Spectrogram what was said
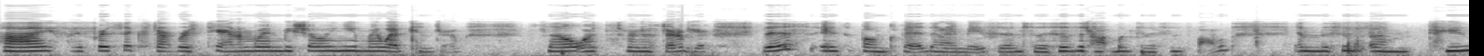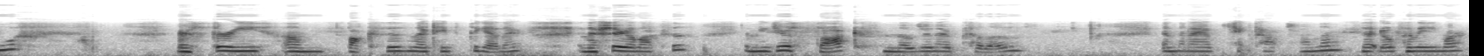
Hi, 546 Starburst here, and I'm going to be showing you my Webkinz room. So, let's, we're going to start over here. This is a bunk bed that I made for them. So this is the top bunk and this is the bottom. And this is, um, two, or three, um, boxes, and they're taped together. And they're cereal boxes. And these are socks, and those are their pillows. And then I have tank tops on them that don't fit anymore.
